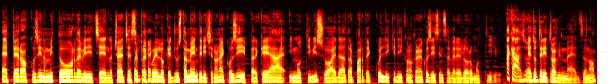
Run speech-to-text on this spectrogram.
eh però così non mi torna e via dicendo, cioè c'è sempre Ok. quello che giustamente dice non è così perché ha i motivi suoi, dall'altra parte quelli che dicono che non è così senza avere i loro motivi. A caso. E tu ti ritrovi in mezzo, no?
